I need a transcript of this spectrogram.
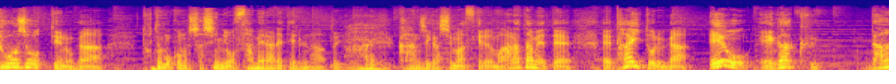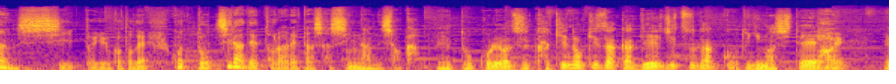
表情っていうのがとてもこの写真に収められてるなというはい。感じがしますけれども改めてえタイトルが「絵を描く男子」ということでこれどちらで撮られた写真なんでしょうか、えっ、とこれはですね柿の木坂芸術学校と言いまして、はい、え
